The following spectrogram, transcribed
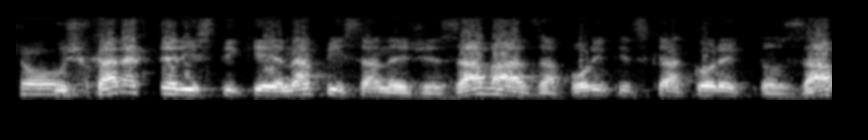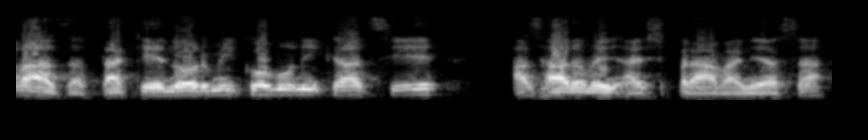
čo... Už v charakteristike je napísané, že zavádza politická korektnosť, zavádza také normy komunikácie a zároveň aj správania sa,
